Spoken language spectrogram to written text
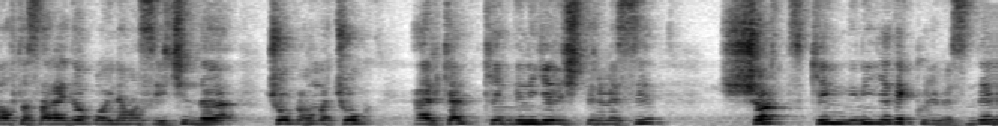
Galatasaray'da oynaması için daha çok ama çok erken kendini geliştirmesi şart kendini yedek kulübesinde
